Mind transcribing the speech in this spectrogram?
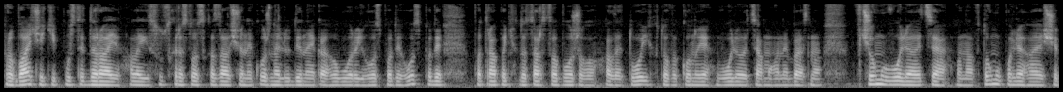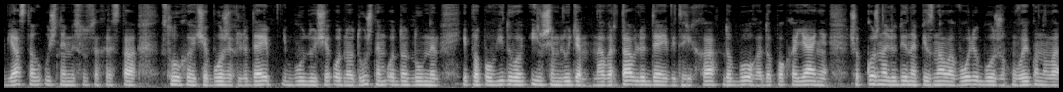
пробачить і пустить до раю. Але Ісус Христос сказав, що не кожна людина, яка говорить Господи, Господи, потрапить до Царства Божого, але той, хто виконує волю Отця мого Небесного. В чому воля Отця? Вона в тому полягає, щоб я став учнем Ісуса Христа, слухаючи Божих людей і будучи однодушним, однодумним, і проповідував іншим людям, навертав людей від гріха до Бога, до покаяння, щоб кожна людина пізнала волю Божу, виконала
